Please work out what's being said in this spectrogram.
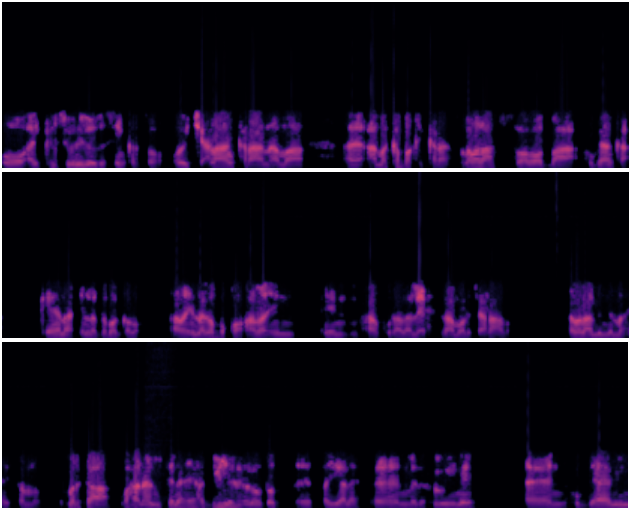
oo ay kalsoonidooda siin karto oo ay jeclaan karaan ama ama ka baqi karaan. Labadaas sababood baa hogaanka keena in la dabagalo ama in laga boqo ama in in maxaan ku rahdaa la ixtiraamo la jeclaado. Labadaa midna ma haysano marka waxaan aaminsanahay haddii la helo dad taya leh madaxweyne hogaamin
